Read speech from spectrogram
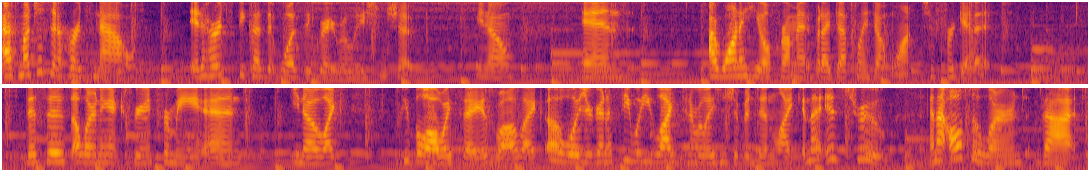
As much as it hurts now, it hurts because it was a great relationship, you know? And I want to heal from it, but I definitely don't want to forget it. This is a learning experience for me, and, you know, like, people always say as well, like, oh, well, you're gonna see what you liked in a relationship and didn't like, and that is true. And I also learned that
